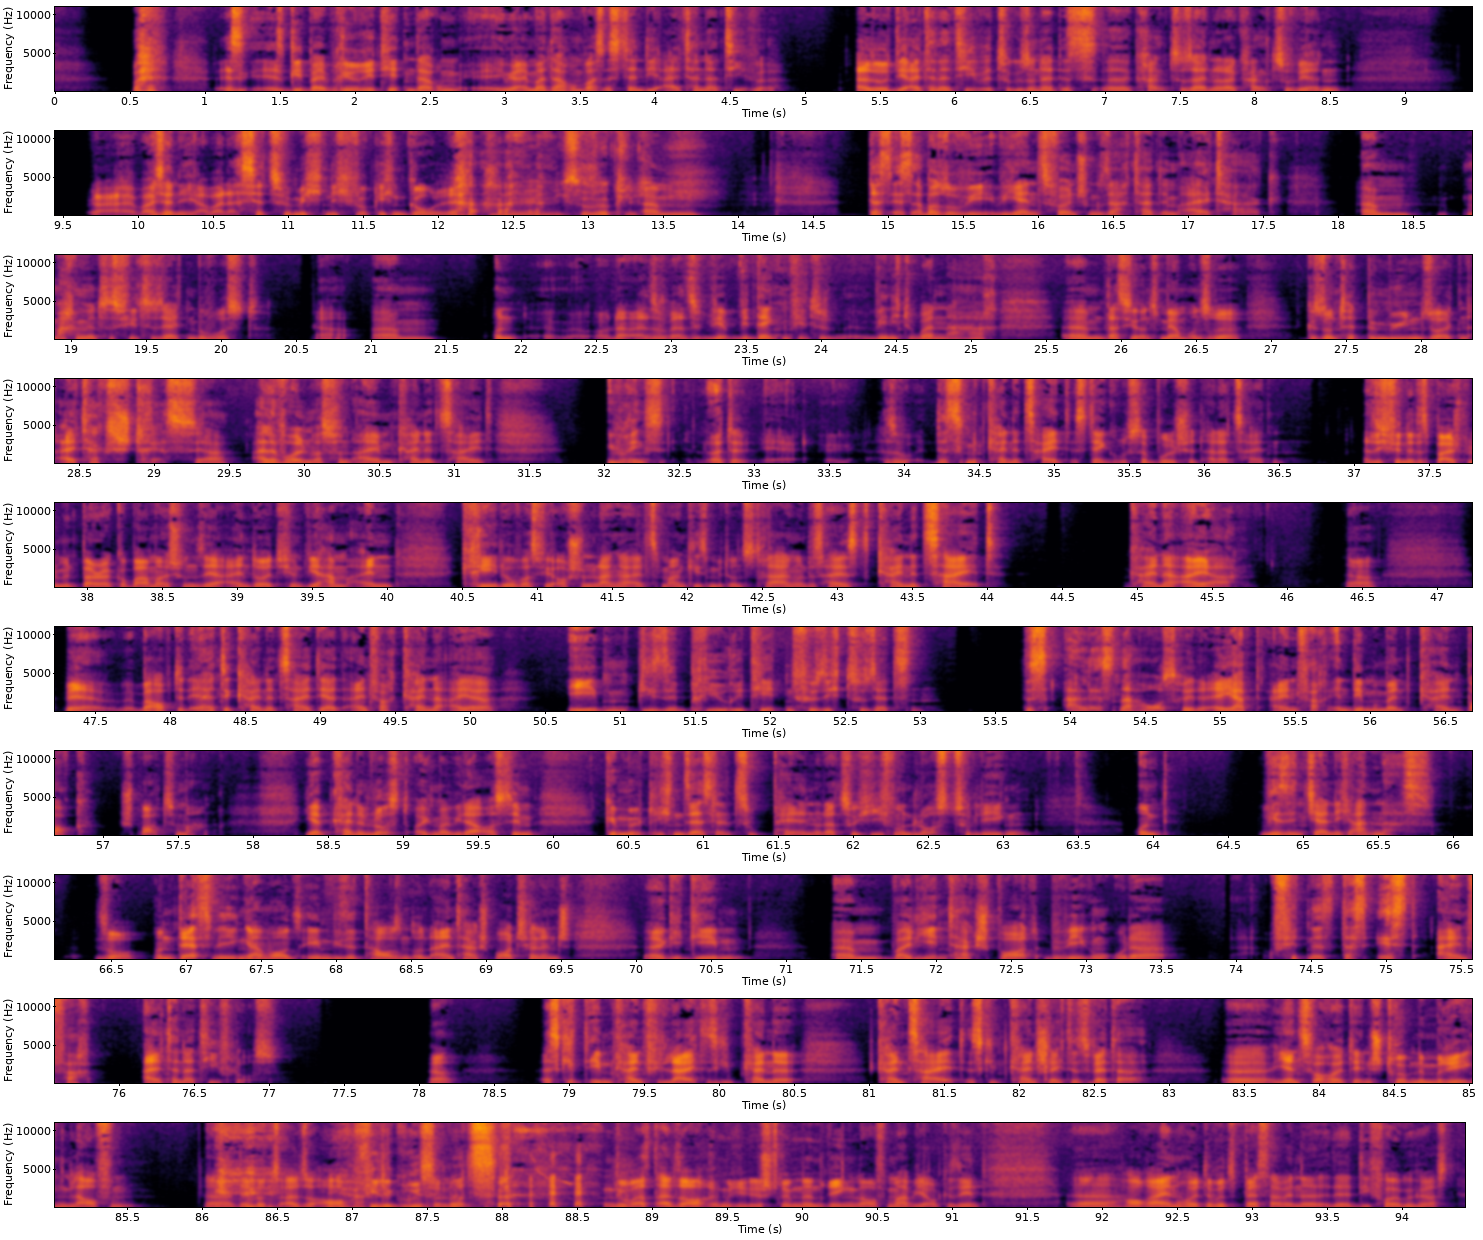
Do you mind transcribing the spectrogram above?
Weil es, es geht bei Prioritäten darum, ja immer darum, was ist denn die Alternative? Also die Alternative zur Gesundheit ist, äh, krank zu sein oder krank zu werden. Ja, weiß ja nicht, aber das ist jetzt für mich nicht wirklich ein Goal, ja. Nee, nicht so wirklich. Ähm, das ist aber so, wie, wie Jens vorhin schon gesagt hat, im Alltag ähm, machen wir uns das viel zu selten bewusst. Ja, ähm, und äh, oder also, also wir, wir denken viel zu wenig drüber nach, ähm, dass wir uns mehr um unsere Gesundheit bemühen sollten. Alltagsstress, ja. Alle wollen was von einem, keine Zeit. Übrigens, Leute, äh, also das mit keine Zeit ist der größte Bullshit aller Zeiten. Also ich finde, das Beispiel mit Barack Obama schon sehr eindeutig und wir haben ein Credo, was wir auch schon lange als Monkeys mit uns tragen und das heißt, keine Zeit, keine Eier. Ja? Wer behauptet, er hätte keine Zeit, der hat einfach keine Eier, eben diese Prioritäten für sich zu setzen. Das ist alles eine Ausrede. Ihr habt einfach in dem Moment keinen Bock, Sport zu machen. Ihr habt keine Lust, euch mal wieder aus dem gemütlichen Sessel zu pellen oder zu hieven und loszulegen. Und wir sind ja nicht anders. So, und deswegen haben wir uns eben diese 1001 Tag Sport Challenge äh, gegeben, ähm, weil jeden Tag Sport, Bewegung oder Fitness, das ist einfach alternativlos. Ja? Es gibt eben kein Vielleicht, es gibt keine, kein Zeit, es gibt kein schlechtes Wetter. Äh, Jens war heute in strömendem Regen laufen. Äh, der Lutz also auch. Ja. Viele Grüße, Lutz. du warst also auch im re- strömenden Regen laufen, habe ich auch gesehen. Äh, hau rein, heute wird es besser, wenn du äh, die Folge hörst.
